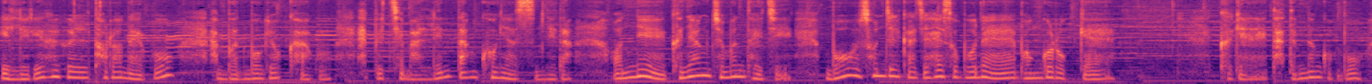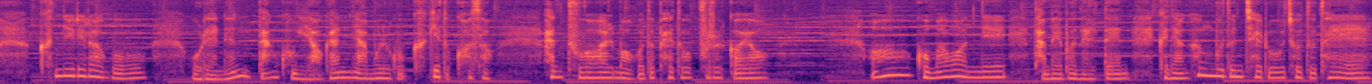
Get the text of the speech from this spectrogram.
일일이 흙을 털어내고 한번 목욕하고 햇빛에 말린 땅콩이었습니다. 언니 그냥 주면 되지 뭐 손질까지 해서 보내 번거롭게. 그게 다듬는 거 뭐 큰일이라고 올해는 땅콩이 여간 야물고 크기도 커서 한 두어 알 먹어도 배도 부를 거요. 어 고마워 언니 다음에 보낼 땐 그냥 흙 묻은 채로 줘도 돼.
